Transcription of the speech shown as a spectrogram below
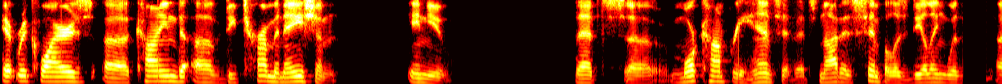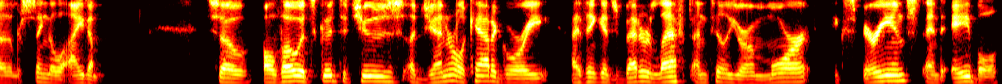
it requires a kind of determination in you that's uh, more comprehensive. It's not as simple as dealing with a single item. So although it's good to choose a general category, I think it's better left until you're more experienced and able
